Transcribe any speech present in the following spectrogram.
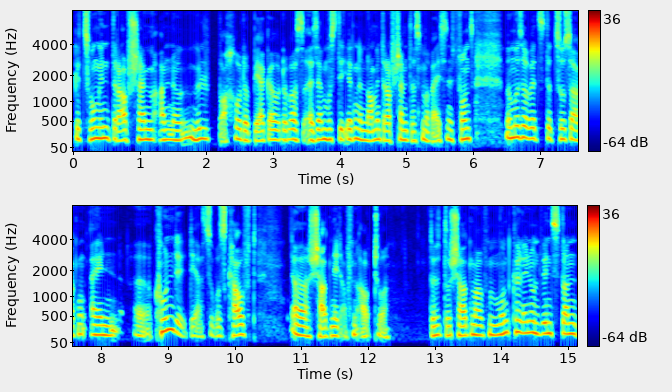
gezwungen, draufschreiben an Müllbacher oder Berger oder was. Also er musste irgendeinen Namen draufschreiben, dass man weiß nicht von uns. Man muss aber jetzt dazu sagen, ein äh, Kunde, der sowas kauft, äh, schaut nicht auf den Autor. Da, da schaut man auf den Mundkalender und wenn's dann,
